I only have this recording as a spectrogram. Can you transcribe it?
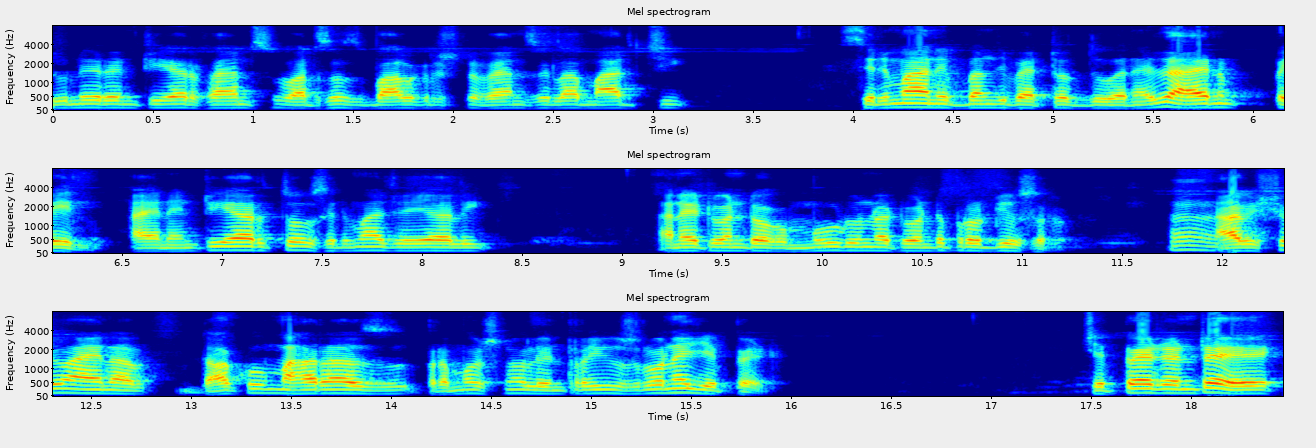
junior NTR fans versus Balakrishna fans ఇలా మార్చి సినిమాని ఇబ్బంది పెట్టద్దు అనేది ఆయన పెయిన్. ఆయన ఎన్టీఆర్తో సినిమా చేయాలి అనేటువంటి ఒక మూడు ఉన్నటువంటి ప్రొడ్యూసర్. ఆ. విషయం ఆయన డాకు మహారాజ్ ప్రమోషనల్ ఇంటర్వ్యూస్లోనే చెప్పాడు. చెప్పాడంటే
